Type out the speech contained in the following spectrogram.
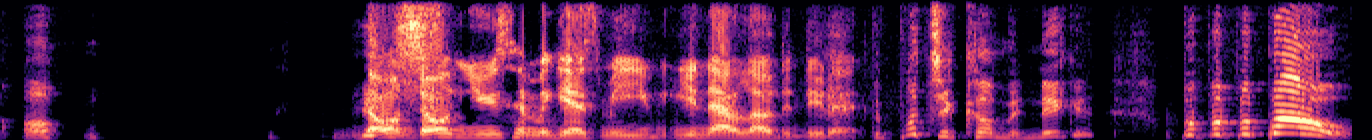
Um, don't don't use him against me. You, you're not allowed to do that. The butcher coming, nigga. Boo, boo, boo, boo.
